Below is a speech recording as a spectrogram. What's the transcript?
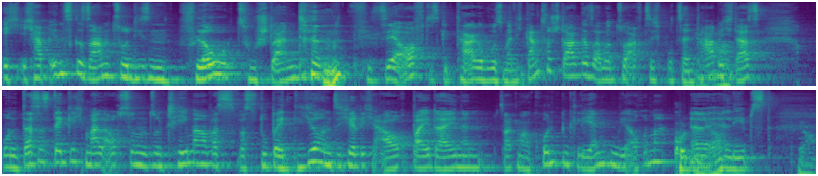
ich, ich habe insgesamt so diesen Flow-Zustand mhm. sehr oft. Es gibt Tage, wo es mal nicht ganz so stark ist, aber zu 80 Prozent ja. habe ich das. Und das ist, denke ich mal, auch so ein, so ein Thema, was, was du bei dir und sicherlich auch bei deinen, sag mal, Kunden, Klienten, wie auch immer, Kunden, äh, ja. erlebst. Ja.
